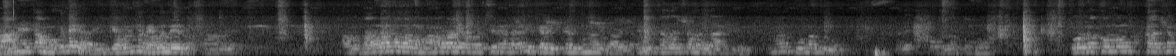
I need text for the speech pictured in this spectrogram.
రాణి అయితే ఆమె ఒకటే కదా ఇంకెవరున్నారు ఎవరు లేరు ఆమె తర్వాత వాళ్ళ మనవరాలు ఎవరు వచ్చిందంటే కానీ ఇక్కడ ఇక్కడ ఉన్నాను కాదు కలశం లాంటిది పూర్ణకుంభం. అదే పూర్ణకుంభం పూర్ణకుంభం కలశం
